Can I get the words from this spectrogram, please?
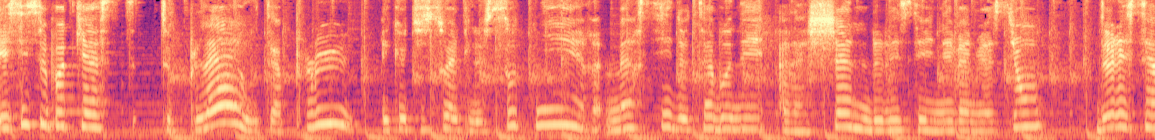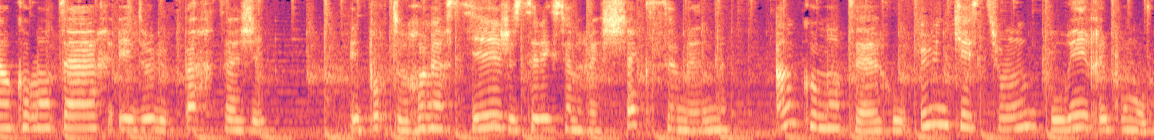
Et si ce podcast te plaît ou t'a plu et que tu souhaites le soutenir, merci de t'abonner à la chaîne, de laisser une évaluation, de laisser un commentaire et de le partager. Et pour te remercier, je sélectionnerai chaque semaine un commentaire ou une question pour y répondre.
